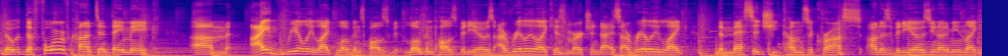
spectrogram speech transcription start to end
the the form of content they make, um, I really like Logan Paul's Logan Paul's videos. I really like his merchandise. I really like the message he comes across on his videos. You know what I mean? Like,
